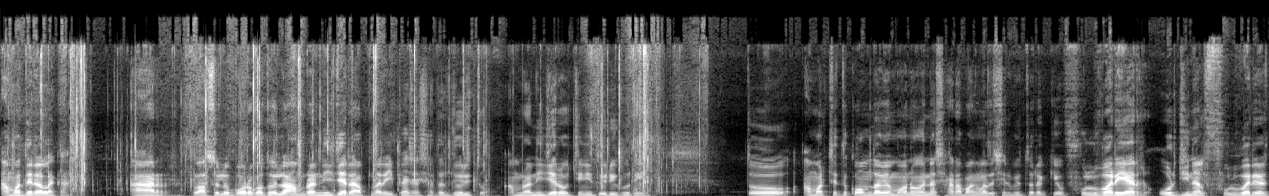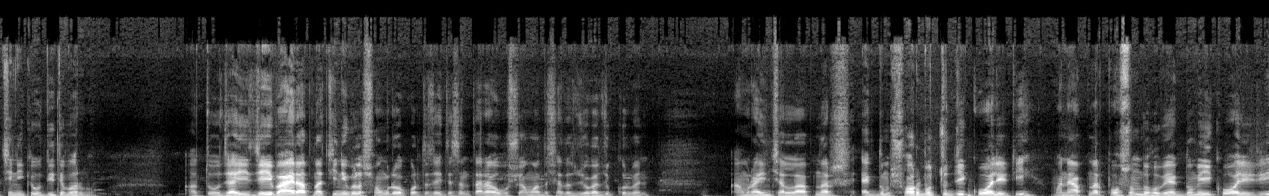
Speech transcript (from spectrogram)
আমাদের এলাকা। আর প্লাস হলো বড় কথা হলো আমরা নিজেরা আপনার এই পেশার সাথে জড়িত। আমরা নিজেরাও চিনি তৈরি করি। তো আমার চাইতে কম দামে মনে হয় না সারা বাংলাদেশের ভিতরে কেউ ফুলবাড়িয়ার অরিজিনাল ফুলবাড়িয়ার চিনি কেউ দিতে পারব। তো যাই, যেই বাইরে আপনার চিনিগুলো সংগ্রহ করতে চাইতেছেন, তারা অবশ্যই আমাদের সাথে যোগাযোগ করবেন। আমরা ইনশাল্লাহ আপনার একদম সর্বোচ্চ যে কোয়ালিটি মানে আপনার পছন্দ হবে, একদম এই কোয়ালিটি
